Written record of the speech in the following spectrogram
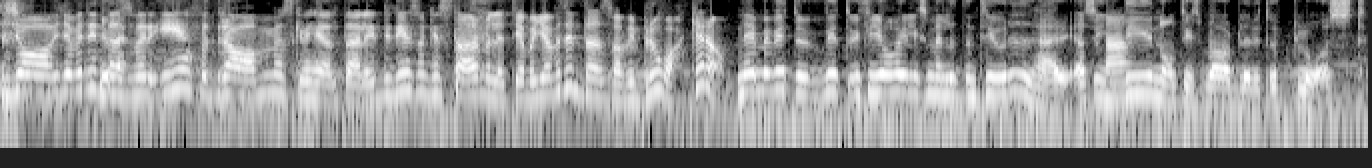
Ja, jag vet inte Ja, ens vad det är för drama om jag ska vara helt ärlig. Det är det som kan störa mig lite. Jag, bara, jag vet inte ens vad vi bråkar om. Nej men vet du, vet du, för jag har ju liksom en liten teori här. Alltså, Ja. Det är ju någonting som har blivit upplåst.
